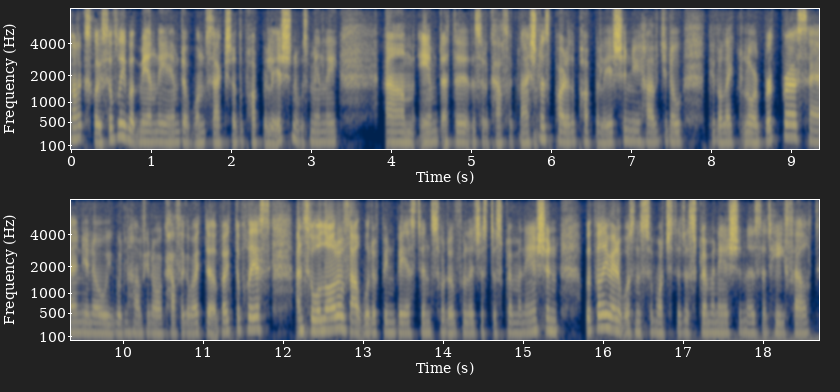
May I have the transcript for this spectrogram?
not exclusively, but mainly aimed at one section of the population. It was mainly um, aimed at the, the sort of Catholic nationalist part of the population. You have, you know, people like Lord Brookeborough saying, you know, we wouldn't have, you know, a Catholic about the about the place. And so a lot of that would have been based in sort of religious discrimination. With Billy Wright, it wasn't so much the discrimination as that he felt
